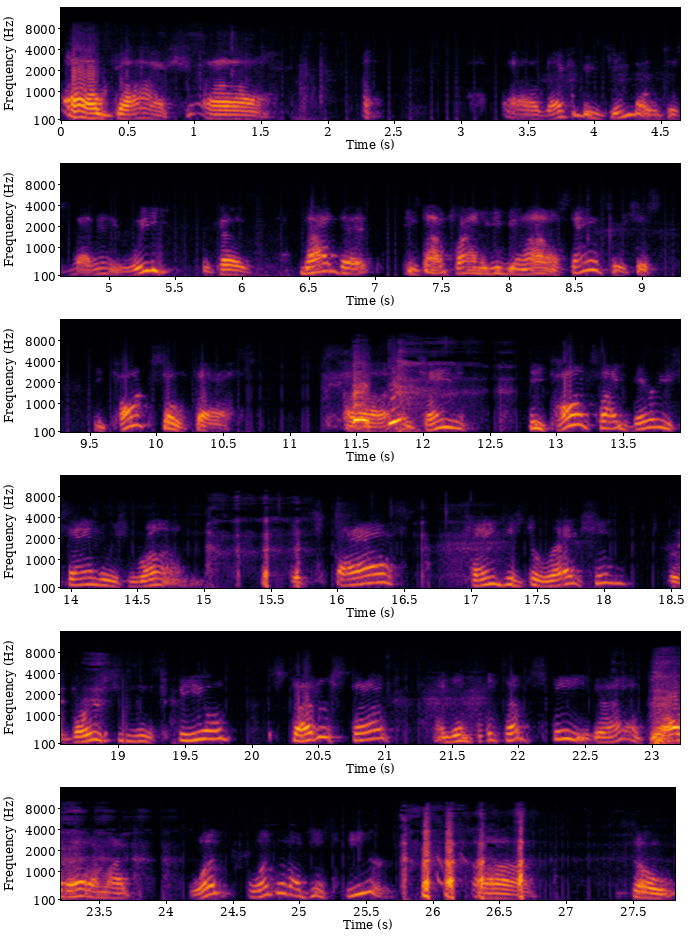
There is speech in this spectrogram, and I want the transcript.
Oh gosh, uh, uh, that could be Jimbo just about any week because not that he's not trying to give you an honest answer. It's just he talks so fast. Uh, he, changes, he talks like Barry Sanders run. It's fast, changes direction, reverses his field, stutter stuff, and then picks up speed. And through all that, I'm like, what? What did I just hear? Uh, so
